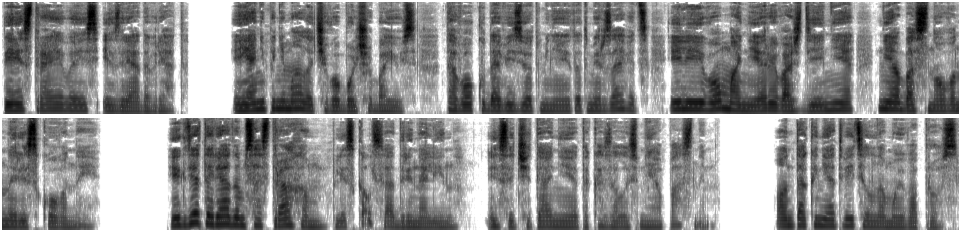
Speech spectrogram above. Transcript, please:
перестраиваясь из ряда в ряд. И я не понимала, чего больше боюсь — того, куда везет меня этот мерзавец, или его манеры вождения необоснованно рискованные. И где-то рядом со страхом плескался адреналин, и сочетание это казалось мне опасным. Он так и не ответил на мой вопрос.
